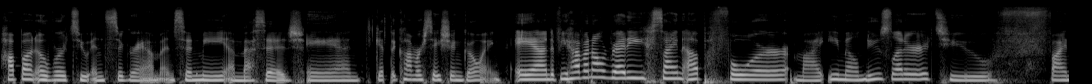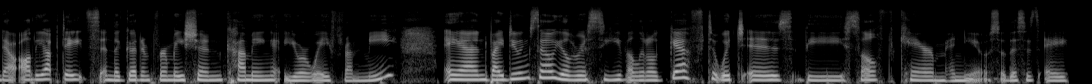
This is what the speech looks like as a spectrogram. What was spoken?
hop on over to Instagram and send me a message and get the conversation going. And if you haven't already, sign up for my email newsletter to find out all the updates and the good information coming your way from me. And by doing so, you'll receive a little gift, which is the self care menu. So, this is a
